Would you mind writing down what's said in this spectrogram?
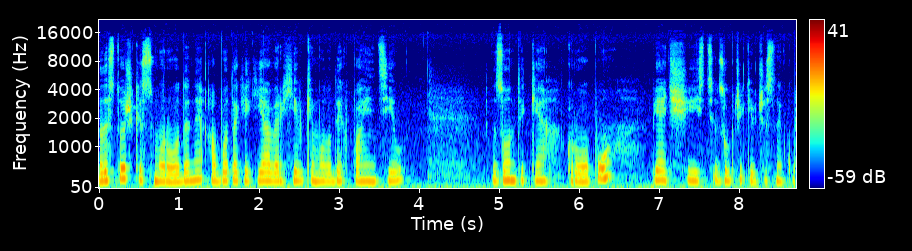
листочки смородини, або, так як я, верхівки молодих пагінців, зонтики кропу, 5-6 зубчиків чеснику.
